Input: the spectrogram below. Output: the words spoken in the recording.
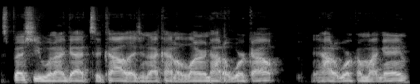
especially when I got to college and I kind of learned how to work out and how to work on my game.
